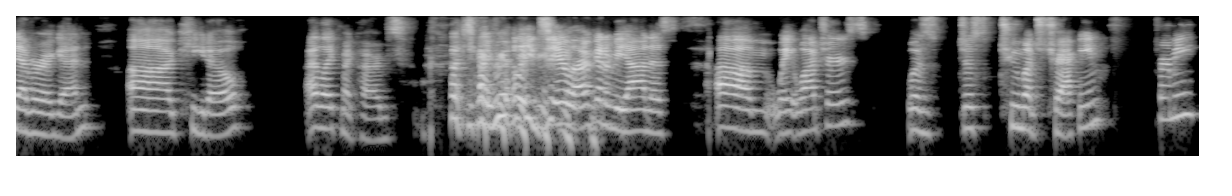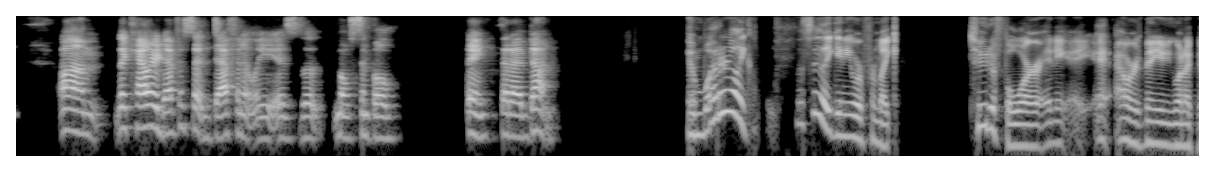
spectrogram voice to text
Never again. Uh, keto. I like my carbs. I really do. I'm going to be honest. Um, Weight Watchers was just too much tracking for me. Um, the calorie deficit definitely is the most simple thing that I've done. And what are like, let's say like anywhere from like two to four any hours maybe you want to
